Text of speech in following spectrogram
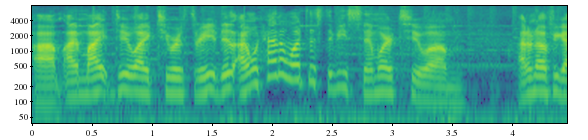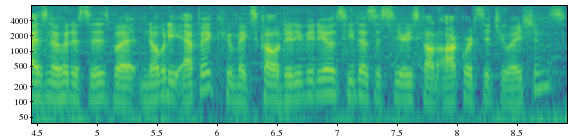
um, I might do like two or three. This, I kind of want this to be similar to, um, I don't know if you guys know who this is, but Nobody Epic, who makes Call of Duty videos, he does a series called Awkward Situations,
